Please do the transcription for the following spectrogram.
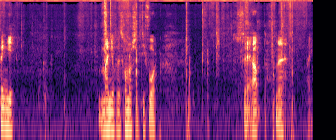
thingy manual for the Commodore 64 set up. there. bye.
